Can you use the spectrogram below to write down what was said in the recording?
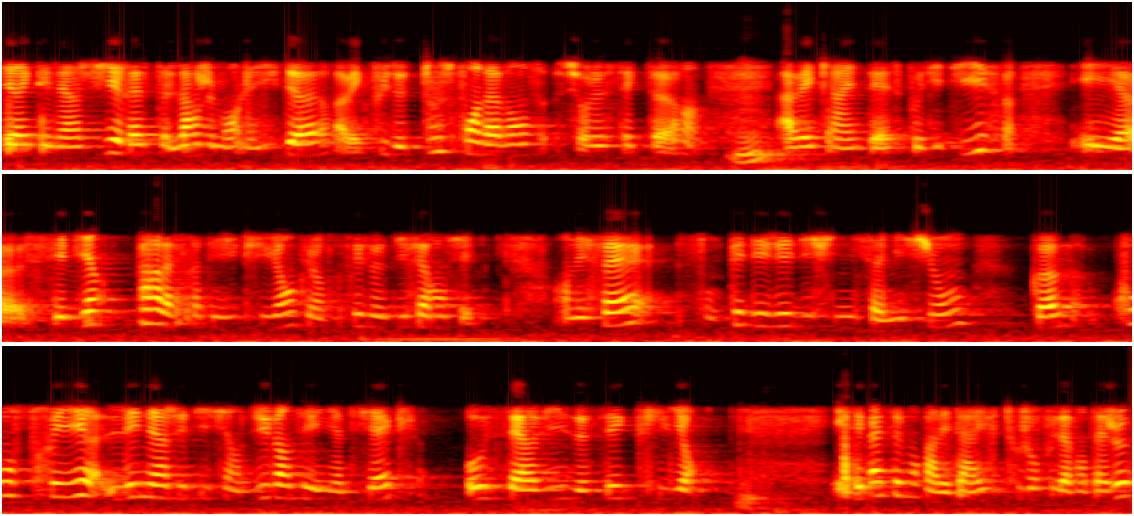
Direct Energy reste largement leader avec plus de 12 points d'avance sur le secteur, mmh. avec un NPS positif. Et euh, c'est bien par la stratégie client que l'entreprise veut se différencier. En effet, son PDG définit sa mission comme construire l'énergéticien du 21e siècle au service de ses clients. Et c'est pas seulement par des tarifs toujours plus avantageux,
